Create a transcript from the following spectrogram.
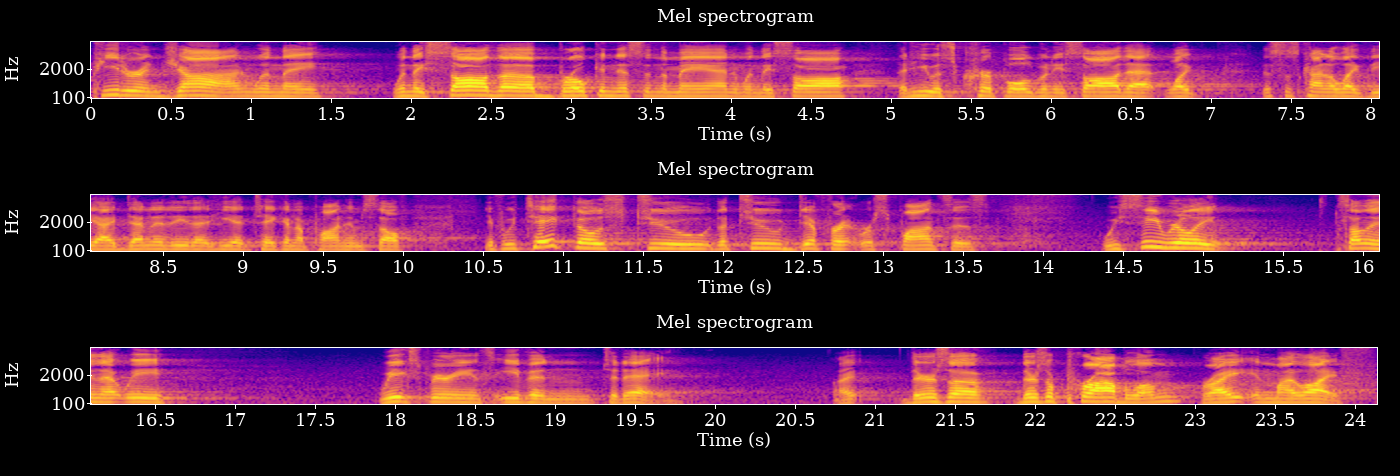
Peter and John when they when they saw the brokenness in the man, when they saw that he was crippled, when he saw that like this is kind of like the identity that he had taken upon himself. If we take those two, the two different responses, we see really something that we, we experience even today. Right? There's a, there's a problem, right, in my life.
